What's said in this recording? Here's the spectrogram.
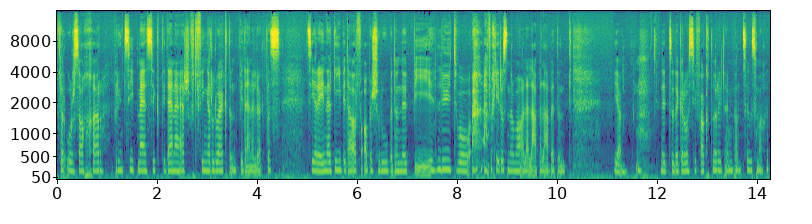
Verursacher prinzipmäßig bei denen erst auf die Finger schaut und bei denen schaut, dass sie ihren Energiebedarf abschrauben und nicht bei Leuten, die einfach ihr normales Leben leben und ja, nicht so der grosse Faktor in dem Ganzen ausmachen.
